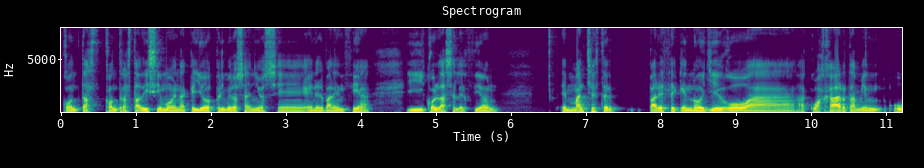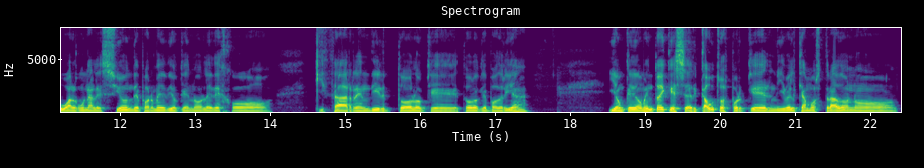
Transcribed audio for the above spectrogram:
contrastadísimo en aquellos primeros años eh, en el Valencia y con la selección. En Manchester parece que no llegó a, cuajar, también hubo alguna lesión de por medio que no le dejó quizá rendir todo lo que, todo lo que podría. Y aunque de momento hay que ser cautos porque el nivel que ha mostrado no...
